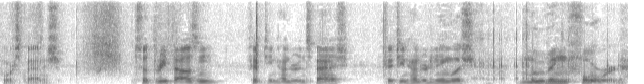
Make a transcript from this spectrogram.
poor Spanish. So 3,000, 1,500 in Spanish, 1,500 in English. Moving forward.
